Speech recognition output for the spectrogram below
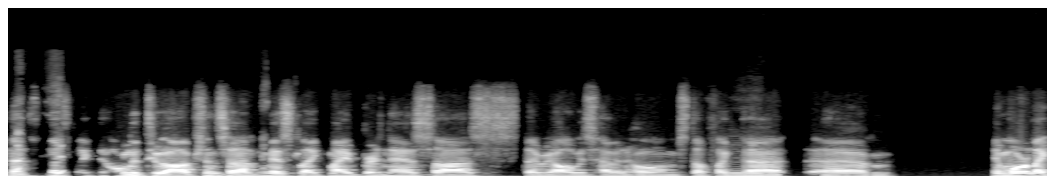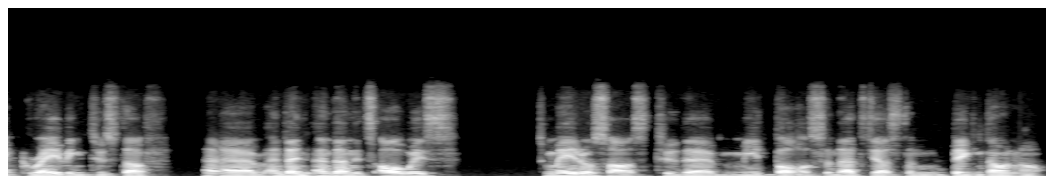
that's that's like the only two options. I'll miss like my béarnaise sauce that we always have at home, stuff like Mm. that. Um, and more like graving to stuff. Um, and then and then it's always tomato sauce to the meatballs, and that's just a big no-no.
